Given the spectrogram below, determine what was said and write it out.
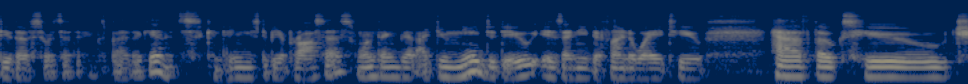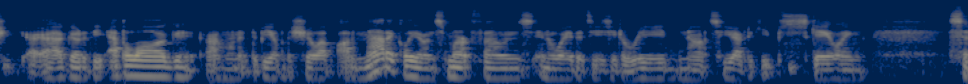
do those sorts of things. But again, it continues to be a process. One thing that I do need to do is I need to find a way to have folks who uh, go to the epilogue. I want it to be able to show up automatically on smartphones in a way that's easy to read, not so you have to keep scaling. So,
